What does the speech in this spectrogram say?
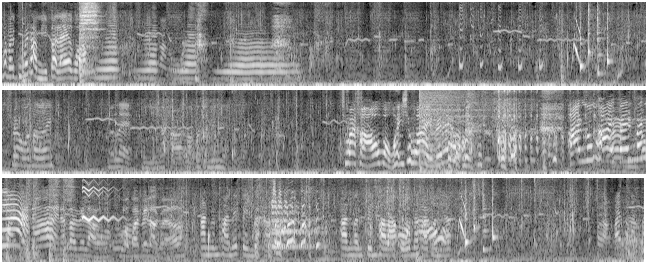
ทำไมกูไม่ทำอย่างนี้แต่แรกวะ ช่วยโอ๊ตเลย นั่นแหละอย่างนี้นะคะเราก็จะไม่เหนื่อยช่วยเขาบอกว่าให้ช่วยไม่ได้บอกอันมึงพายเป็นปะเนี่ย ได้นะไปไปหลังกลัวไปไปหลังแล้ว อันมันพายไม่เป็นนะคะ อันมันเป็นพาราโอ๊ตนะคะตอนเนี้ยถลังไปถลังไป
